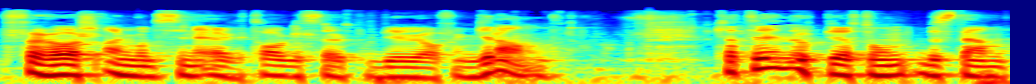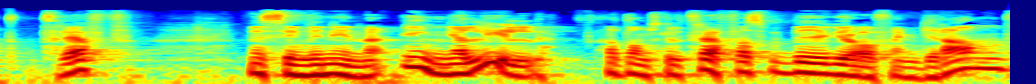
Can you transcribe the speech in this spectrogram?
förhörs angående sina iakttagelser på biografen Grand. Katrin uppger att hon bestämt träff med sin väninna Inga Lill att de skulle träffas på biografen Grand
